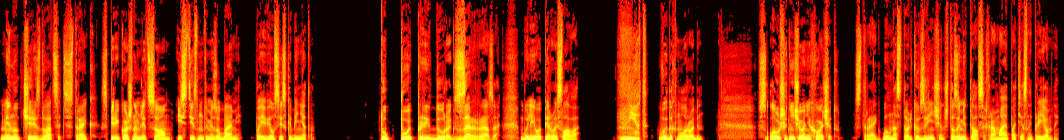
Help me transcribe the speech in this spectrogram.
Минут через двадцать Страйк с перекошенным лицом и стиснутыми зубами появился из кабинета. «Тупой придурок, зараза!» — были его первые слова. «Нет!» — выдохнула Робин. «Слушать ничего не хочет». Страйк был настолько взвинчен, что заметался, хромая по тесной приемной.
